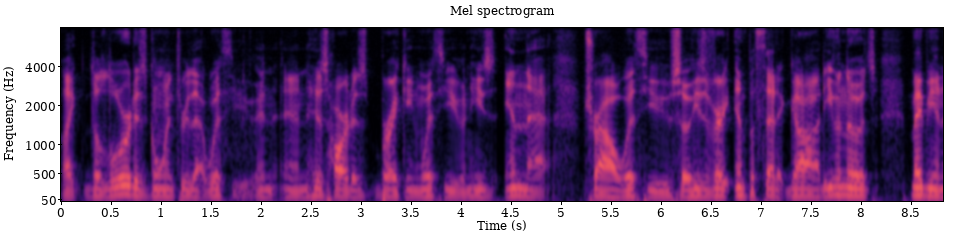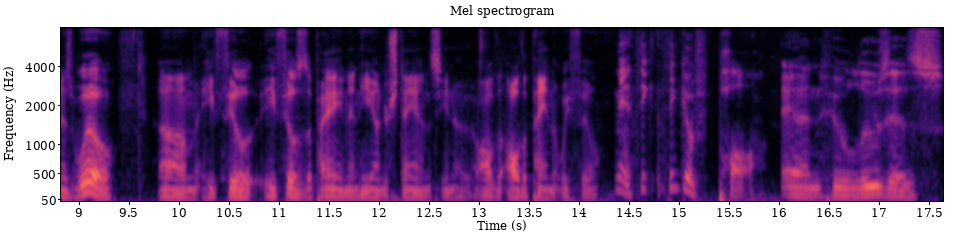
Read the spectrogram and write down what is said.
Like the Lord is going through that with you, and and His heart is breaking with you, and He's in that trial with you. So He's a very empathetic God, even though it's maybe in His will. Um, he feel he feels the pain, and He understands, you know, all the all the pain that we feel. Man, think think of Paul and who loses.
